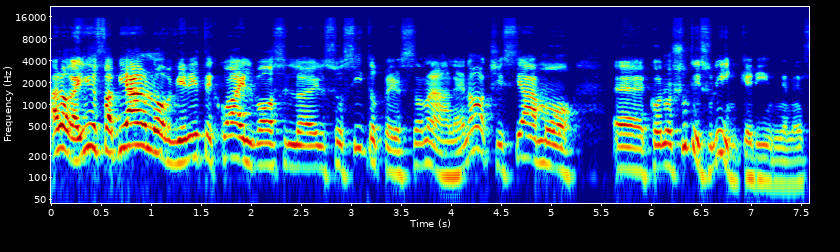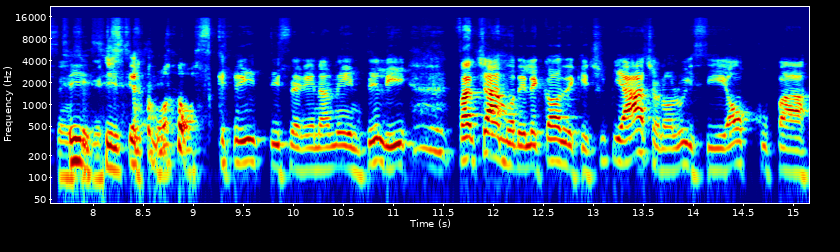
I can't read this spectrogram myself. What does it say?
Allora, io e Fabiano, vedete qua il, vostro, il, suo sito personale, no? Ci siamo eh, conosciuti su LinkedIn, nel senso sì, che sì, ci siamo sì. scritti serenamente lì, facciamo delle cose che ci piacciono, lui si occupa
